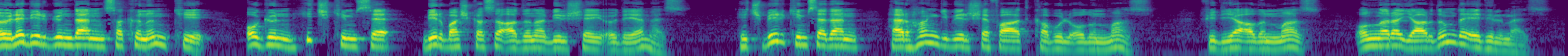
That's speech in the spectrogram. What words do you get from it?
Öyle bir günden sakının ki o gün hiç kimse bir başkası adına bir şey ödeyemez. Hiçbir kimseden herhangi bir şefaat kabul olunmaz. Fidye alınmaz, onlara yardım da edilmez.''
